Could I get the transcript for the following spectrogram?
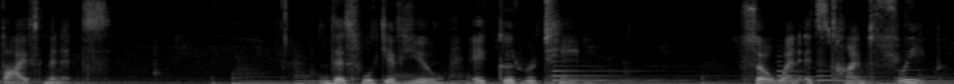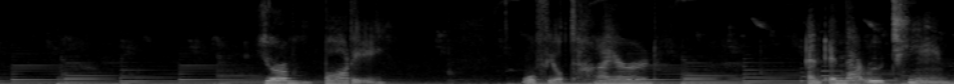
five minutes. This will give you a good routine. So when it's time to sleep, your body will feel tired and in that routine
